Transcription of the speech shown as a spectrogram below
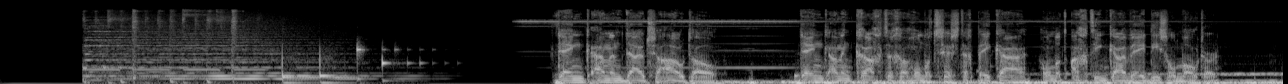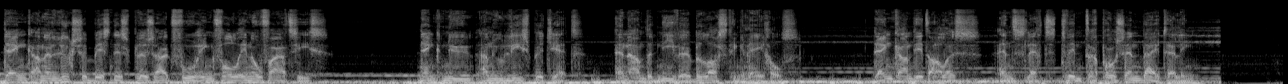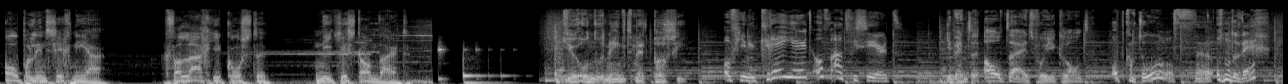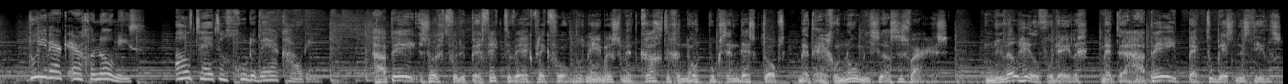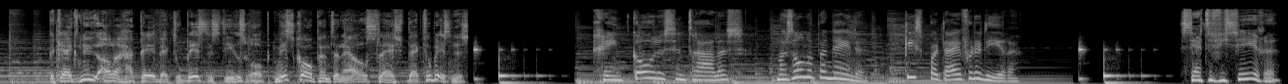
Denk aan een Duitse auto. Denk aan een krachtige 160 pk, 118 kW dieselmotor. Denk aan een luxe Business Plus uitvoering vol innovaties. Denk nu aan uw leasebudget en aan de nieuwe belastingregels. Denk aan dit alles en slechts 20% bijtelling. Opel Insignia. Verlaag je kosten, niet je standaard. Je onderneemt met passie. Of je nu creëert of adviseert. Je bent er altijd voor je klant. Op kantoor of uh, onderweg. Doe je werk ergonomisch. Altijd een goede werkhouding. HP zorgt voor de perfecte werkplek voor ondernemers... met krachtige notebooks en desktops met ergonomische accessoires. Nu wel heel voordelig met de HP Back to Business Deals. Bekijk nu alle HP Back to Business deals op misco.nl slash backtobusiness. Geen kolencentrales, maar zonnepanelen. Kies Partij voor de Dieren. Certificeren?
